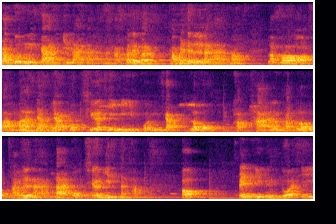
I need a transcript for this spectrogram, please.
กระตุ้นการกินอาหารนะครับ ก็เรียกว่าทำให้เจริญอาหารเนาะแล้วก็สามารถยับยั้งพวกเชื้อที่มีผลกับระบบขับถ่ายแล้วครับระบบทางเดินอาหารได้พวกเชื้อบิดนะครับ ก็เป็นอีกหนึ่งตัวที่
